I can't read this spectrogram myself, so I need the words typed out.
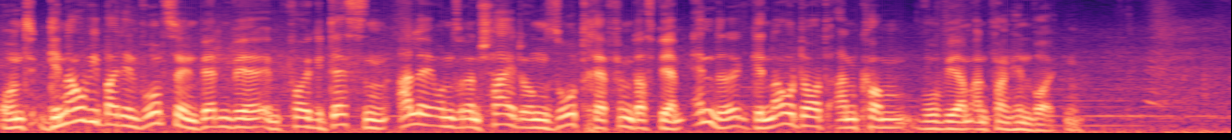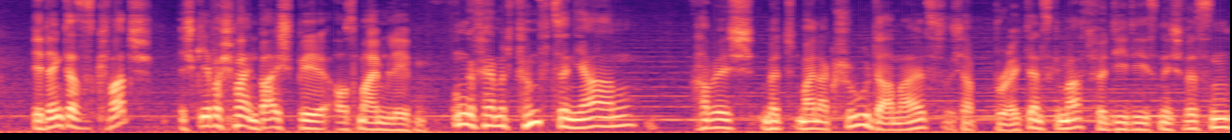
Und genau wie bei den Wurzeln werden wir infolgedessen alle unsere Entscheidungen so treffen, dass wir am Ende genau dort ankommen, wo wir am Anfang hin wollten. Ihr denkt, das ist Quatsch? Ich gebe euch mal ein Beispiel aus meinem Leben. Ungefähr mit 15 Jahren habe ich mit meiner Crew damals, ich habe Breakdance gemacht, für die, die es nicht wissen,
